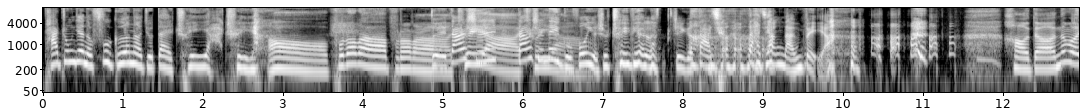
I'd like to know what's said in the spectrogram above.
它中间的副歌呢就带吹呀吹呀哦，扑啦啦扑啦啦，对，当时当时那股风也是吹遍了这个大江 大江南北呀。好的，那么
